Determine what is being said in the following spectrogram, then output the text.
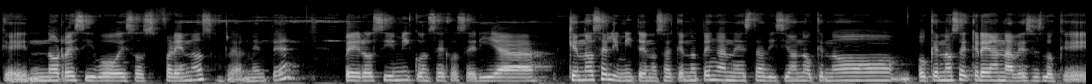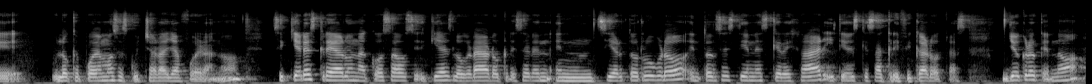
que no recibo esos frenos realmente. Pero sí mi consejo sería que no se limiten, o sea, que no tengan esta visión o que no, o que no se crean a veces lo que lo que podemos escuchar allá afuera, ¿no? Si quieres crear una cosa o si quieres lograr o crecer en, cierto rubro, entonces tienes que dejar y tienes que sacrificar otras. Yo creo que no,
